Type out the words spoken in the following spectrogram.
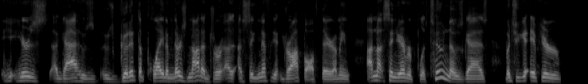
here's a guy who's who's good at the plate. I mean, there's not a, a significant drop off there. I mean, I'm not saying you ever platoon those guys, but you if you're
